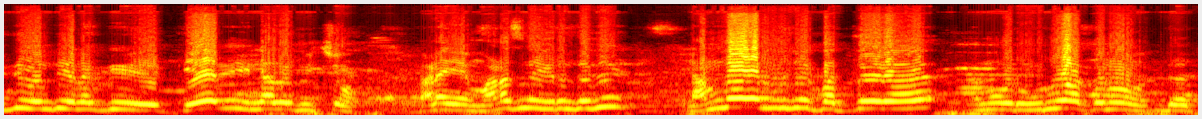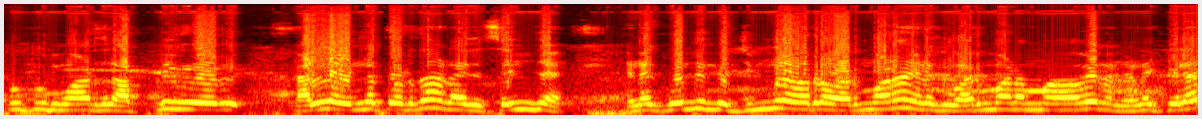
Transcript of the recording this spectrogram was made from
இது வந்து எனக்கு தேவையில்லாத ஒரு மிச்சம். ஆனா என் மனசுல இருந்தது நம்மளால முடிஞ்ச பத்து பேரை நம்ம ஒரு உருவாக்கணும். இந்த தூத்துக்குடி மாவட்டத்தில் அப்படிங்கிற ஒரு நல்ல எண்ணத்தோடு தான் நான் இதை செஞ்சேன். எனக்கு வந்து இந்த ஜிம்மில் வர்ற வருமானம் எனக்கு வருமானமாகவே நான் நினைக்கல.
